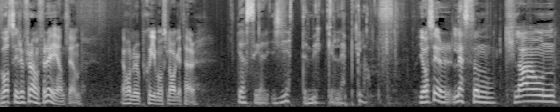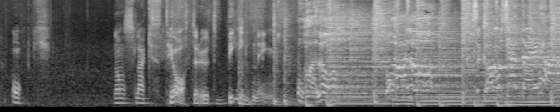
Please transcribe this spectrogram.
Vad ser du framför dig egentligen? Jag håller upp skivomslaget här. Jag ser jättemycket läppglans. Jag ser ledsen clown och någon slags teaterutbildning. Och hallå, och hallå Så kom och sätt dig här.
